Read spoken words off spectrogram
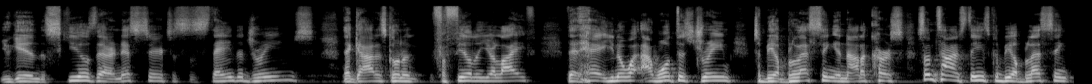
You're getting the skills that are necessary to sustain the dreams that God is going to fulfill in your life. That, hey, you know what? I want this dream to be a blessing and not a curse. Sometimes things can be a blessing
